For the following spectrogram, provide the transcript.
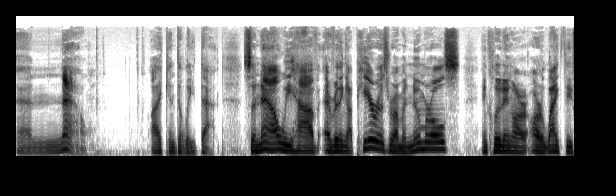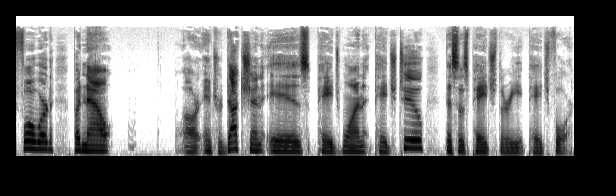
And now I can delete that. So now we have everything up here as Roman numerals, including our, our lengthy forward, but now our introduction is page one, page two. This is page three, page four.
